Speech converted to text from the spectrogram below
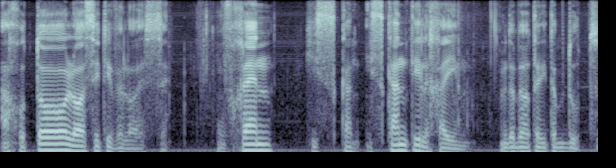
אך אותו לא עשיתי ולא אעשה. ובכן, הסכנ... הסכנתי לחיים. מדברת על התאבדות.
